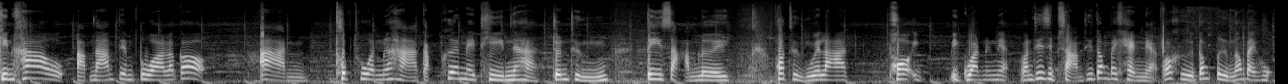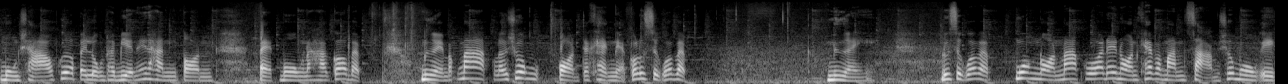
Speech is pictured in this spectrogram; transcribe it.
กินข้าวอาบน้ำเตรียมตัว แล้วก็อ่านทบทวนเนื้อหากับเพื่อนในทีมเนี่ยค่ะจนถึงตีสามเลย พอถึงเวลาพออีกอีกวันหนึงเนี่ยวันที่ 13 ที่ต้องไปแข่งเนี่ยก็คือต้องตื่นตั้งแต่6โมงเช้าเพื่อไปลงทะเบียนให้ทันตอน8โมงนะคะ ก็แบบเหนื่อยมากๆ แล้วช่วงก่อนจะแข่งเนี่ยก็รู้สึกว่าแบบเหนื่อย รู้สึกว่าแบบง่วงนอนมากเพราะว่าได้นอนแค่ประมาณ 3 ชั่วโมงเอง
